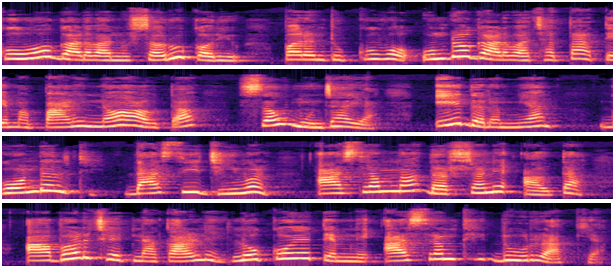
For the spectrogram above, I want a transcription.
કૂવો ગાળવાનું શરૂ કર્યું, પરંતુ કૂવો ઊંડો ગાળવા છતાં તેમાં પાણી ન આવતા સૌ મૂંઝાયા. એ દરમિયાન ગોંડલથી દાસી જીવણ આશ્રમના દર્શને આવતા આભડછેટના કારણે લોકોએ તેમને આશ્રમથી દૂર રાખ્યા.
